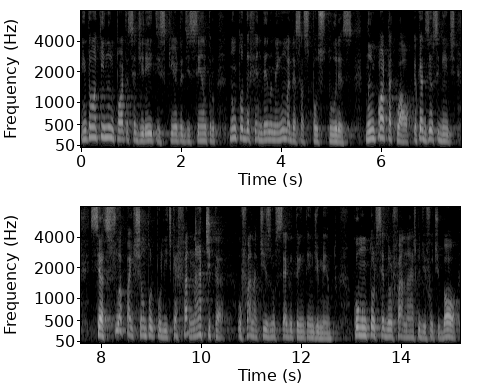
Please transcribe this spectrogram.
Então aqui não importa se é direita, esquerda, de centro, não estou defendendo nenhuma dessas posturas, não importa qual. Eu quero dizer o seguinte: se a sua paixão por política é fanática, o fanatismo segue o teu entendimento. Como um torcedor fanático de futebol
